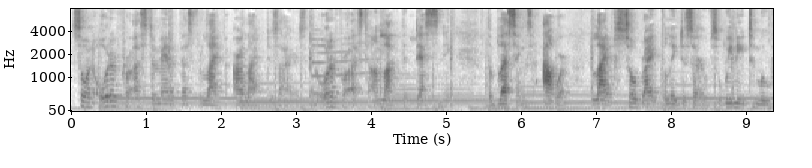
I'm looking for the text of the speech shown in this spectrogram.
So, in order for us to manifest the life our life desires, in order for us to unlock the destiny, the blessings our life so rightfully deserves, we need to move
